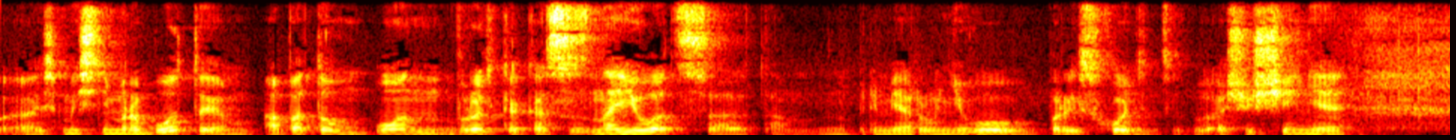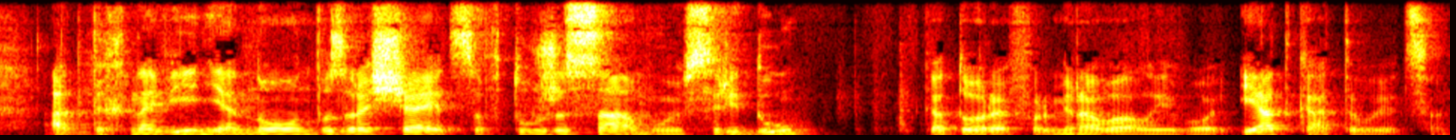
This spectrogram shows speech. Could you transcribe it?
э, мы с ним работаем, а потом он вроде как осознается, там, например, у него происходит ощущение отдохновения, но он возвращается в ту же самую среду, которая формировала его, и откатывается.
